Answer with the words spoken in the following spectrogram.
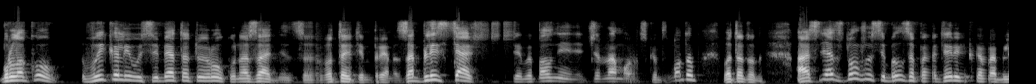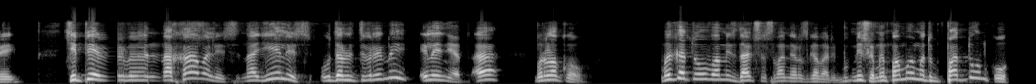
Бурлаков выколи у себя татуировку на заднице, вот этим прямо, за блестящее выполнение Черноморским флотом, вот этот. А снят с должности был за потери кораблей. Теперь вы нахавались, наделись, удовлетворены или нет, а, Бурлаков? Мы готовы вам и дальше с вами разговаривать. Миша, мы, по-моему, эту подонку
